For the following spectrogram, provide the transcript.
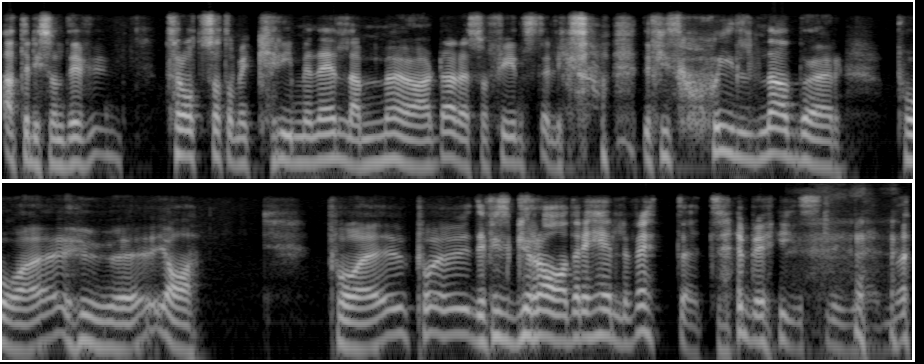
Att det liksom, det, trots att de är kriminella mördare så finns det liksom det finns skillnader på hur, ja, på, på, det finns grader i helvetet bevisligen.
